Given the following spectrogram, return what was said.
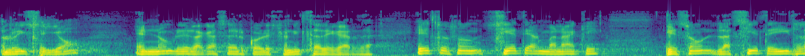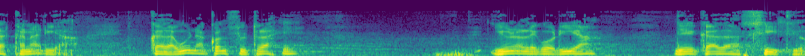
lo hice yo en nombre de la casa del coleccionista de Garda. Estos son siete almanaques que son las siete islas Canarias, cada una con su traje y una alegoría de cada sitio.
